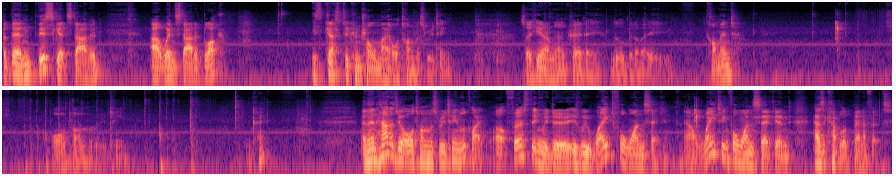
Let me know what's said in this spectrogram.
but then this get started uh, when started block is just to control my autonomous routine. So here I'm going to create a little bit of a comment. Auton routine. Okay. And then how does your autonomous routine look like? Well, first thing we do is we wait for one second. Now, waiting for one second has a couple of benefits.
